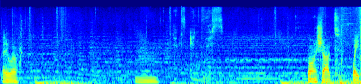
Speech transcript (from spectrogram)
Very well. Mm. Let's end this. Go on, shot. Wait.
